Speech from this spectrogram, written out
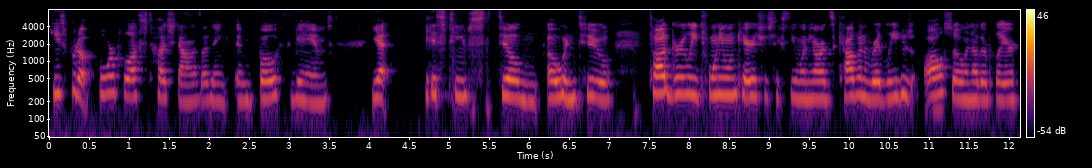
He's put up 4 plus touchdowns, I think, in both games. Yet his team's still 0 2. Todd Gurley, 21 carries for 61 yards. Calvin Ridley, who's also another player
